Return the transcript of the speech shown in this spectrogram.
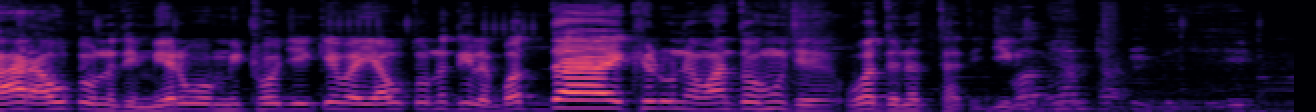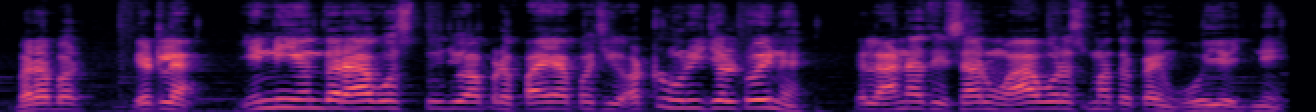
ઠાર આવતો નથી મેરવો મીઠો જે કહેવાય આવતો નથી એટલે બધાય ખેડૂને વાંધો શું છે? વધ નથી થતી જીરી. બરાબર? એટલે એની અંદર આ વસ્તુ જો આપણે પાયા પછી આટલું રિઝલ્ટ હોય ને એટલે આનાથી સારું આ વર્ષમાં તો કંઈ હોય જ નહીં.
